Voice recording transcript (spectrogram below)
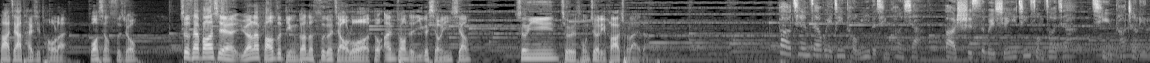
大家抬起头来，望向四周。这才发现，原来房子顶端的四个角落都安装着一个小音箱，声音就是从这里发出来的。抱歉，在未经同意的情况下，把十四位悬疑惊悚作家请到这里来。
